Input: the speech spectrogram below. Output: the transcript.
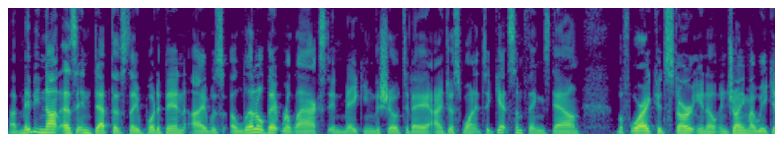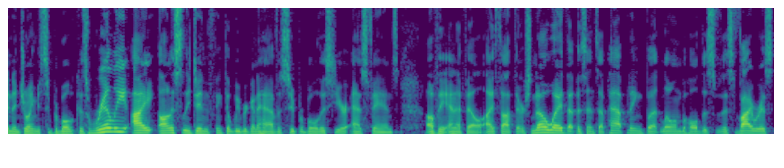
Uh, maybe not as in depth as they would have been. I was a little bit relaxed in making the show today. I just wanted to get some things down before I could start, you know, enjoying my weekend, enjoying the Super Bowl. Because really, I honestly didn't think that we were going to have a Super Bowl this year as fans of the NFL. I thought there's no way that this ends up happening, but lo and behold, this this virus.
